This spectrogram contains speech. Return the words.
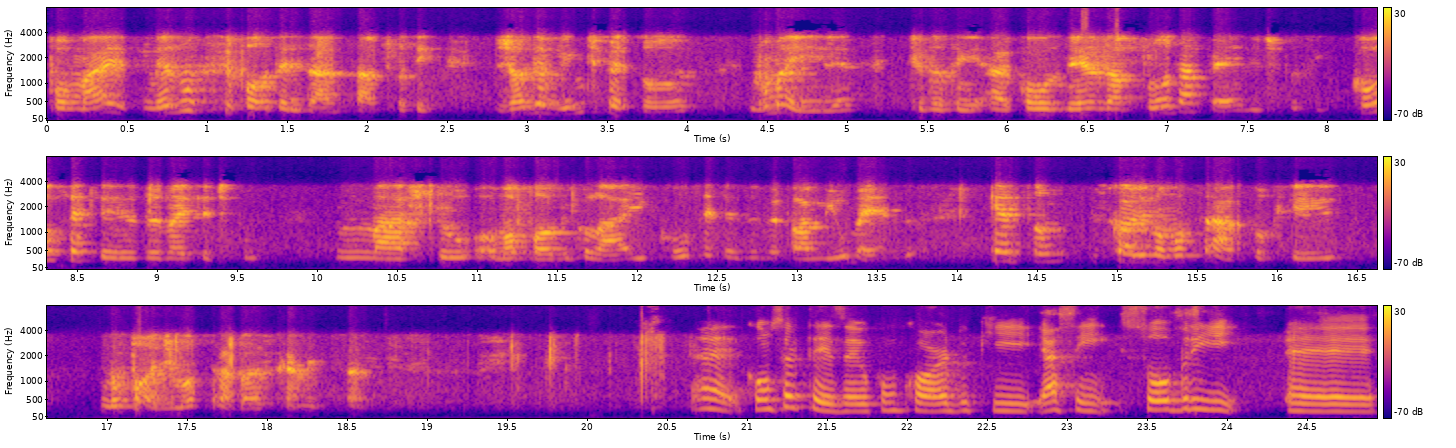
por mais, mesmo se for roteirizado, sabe? Tipo assim, joga 20 pessoas numa ilha, tipo assim, com os dedos à flor da pele, tipo assim, com certeza vai ter, tipo, um macho homofóbico lá e com certeza vai falar mil merda. Que a edição escolhe não mostrar, porque não pode mostrar, basicamente, sabe? É, com certeza, eu concordo que, assim, sobre. é,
